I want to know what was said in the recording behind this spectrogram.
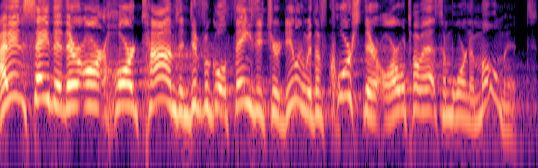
I didn't say that there aren't hard times and difficult things that you're dealing with. Of course there are. We'll talk about that some more in a moment.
